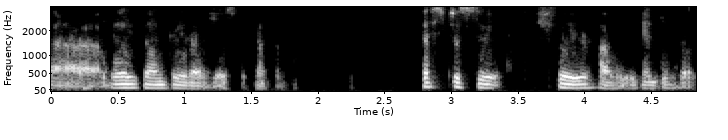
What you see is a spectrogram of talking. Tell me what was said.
uh, welcome to the JS without a- Just to see, show you how we can do that.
